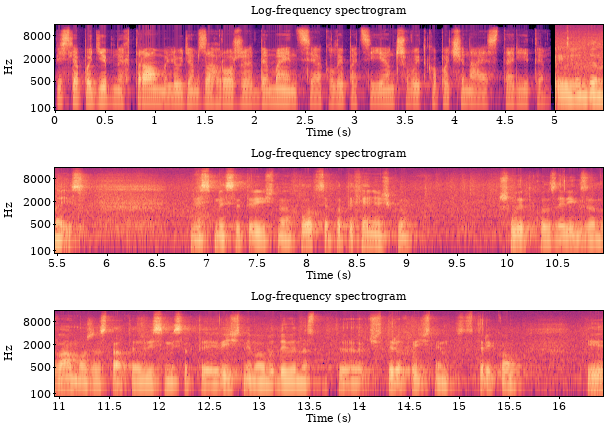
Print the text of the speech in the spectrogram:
Після подібних травм людям загрожує деменція, коли пацієнт швидко починає старіти. І людина із 80-річного хлопця потихеньку, швидко за рік, за два може стати 80-річним або 94-річним стариком і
